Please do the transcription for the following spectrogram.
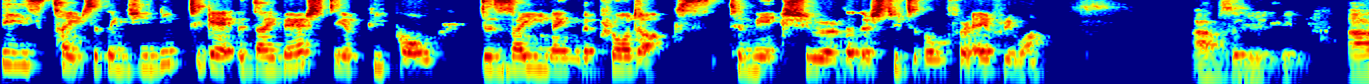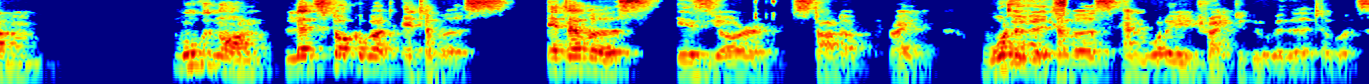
these types of things. You need to get the diversity of people designing the products to make sure that they're suitable for everyone. Absolutely. Um, moving on, let's talk about Etaverse. Etaverse is your startup, right? What yes. is Etaverse and what are you trying to do with Etaverse?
